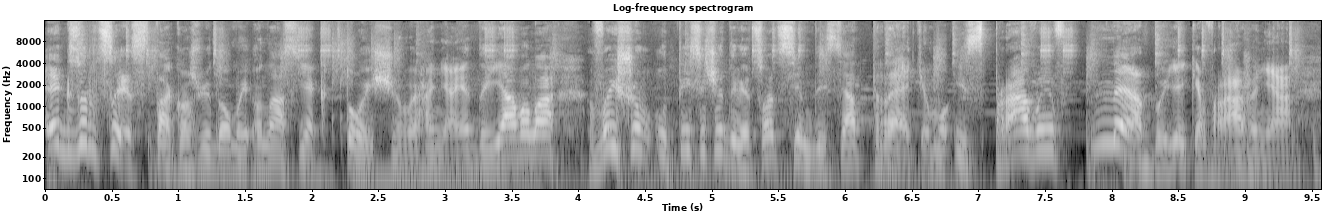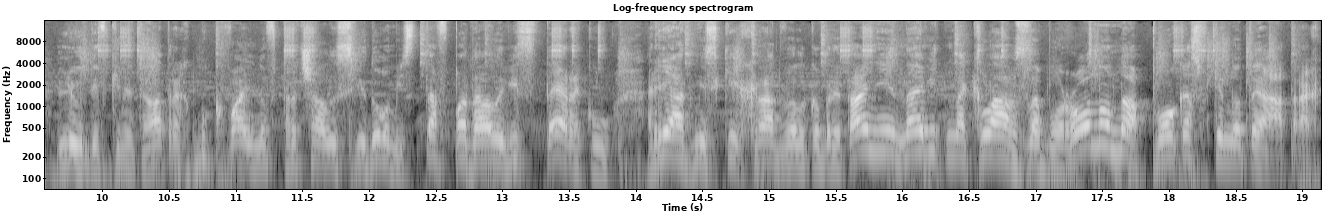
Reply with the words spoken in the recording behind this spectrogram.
Екзорцист, також відомий у нас як той, що виганяє диявола, вийшов у 1973-му і справив неабияке враження. Люди в кінотеатрах буквально втрачали свідомість та впадали в істерику. Ряд міських рад Великобританії навіть наклав заборону на показ в кінотеатрах.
